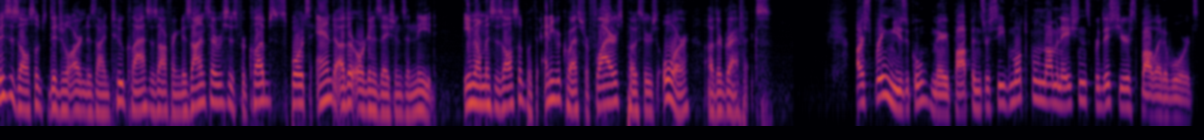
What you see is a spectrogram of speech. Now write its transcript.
Mrs. Alsop's Digital Art and Design 2 class is offering design services for clubs, sports, and other organizations in need. Email Mrs. Alsop with any requests for flyers, posters, or other graphics. Our spring musical, Mary Poppins, received multiple nominations for this year's Spotlight Awards.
